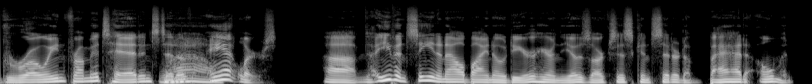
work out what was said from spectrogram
growing from its head instead Wow. of antlers. Uh, now, even seeing an albino deer here in the Ozarks is considered a bad omen.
